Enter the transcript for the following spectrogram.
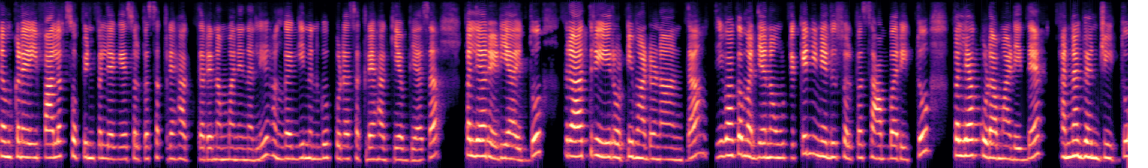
ನಮ್ ಕಡೆ ಈ ಪಾಲಕ್ ಸೊಪ್ಪಿನ ಪಲ್ಯಗೆ ಸ್ವಲ್ಪ ಸಕ್ಕರೆ ಹಾಕ್ತಾರೆ ನಮ್ಮ ಮನೆಯಲ್ಲಿ. ಹಂಗಾಗಿ ನನಗೂ ಕೂಡ ಸಕ್ಕರೆ ಹಾಕಿ ಅಭ್ಯಾಸ. ಪಲ್ಯ ರೆಡಿ ಆಯ್ತು. ರಾತ್ರಿ ರೊಟ್ಟಿ ಮಾಡೋಣ ಅಂತ. ಇವಾಗ ಮಧ್ಯಾಹ್ನ ಊಟಕ್ಕೆ ನಿನ್ನೆದು ಸ್ವಲ್ಪ ಸಾಂಬಾರ್ ಇತ್ತು. ಪಲ್ಯ ಕೂಡ ಮಾಡಿದ್ದೆ. ಅನ್ನ ಗಂಜಿ ಇತ್ತು,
